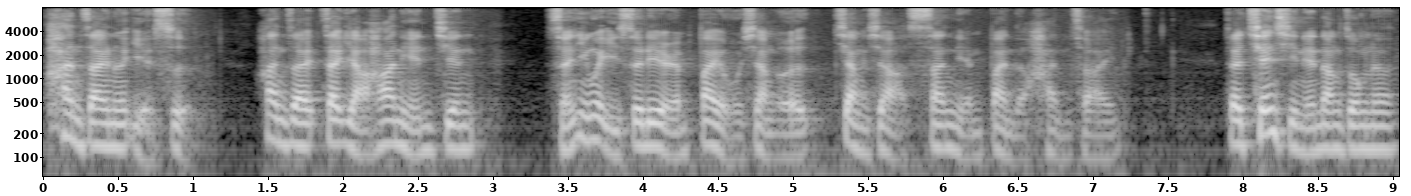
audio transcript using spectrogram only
旱灾呢，也是旱灾，在亚哈年间，神因为以色列人拜偶像而降下三年半的旱灾。在千禧年当中呢，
